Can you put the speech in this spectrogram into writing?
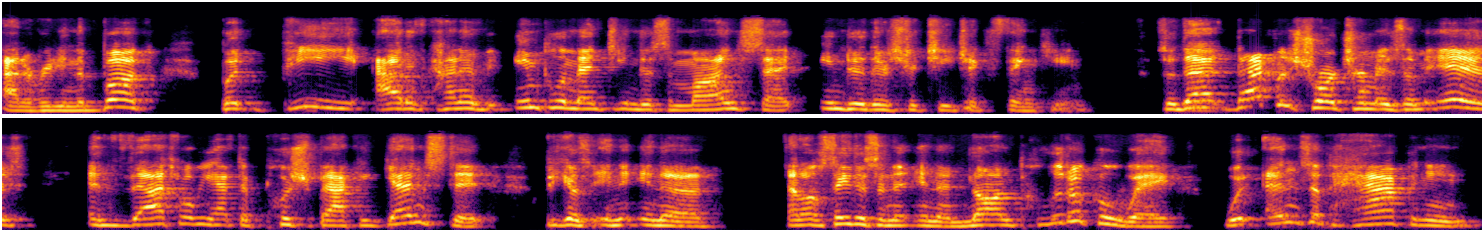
out of reading the book, but B, out of kind of implementing this mindset into their strategic thinking. So that mm. that's what short-termism is. And that's why we have to push back against it because in, in a, and I'll say this in a, in a non-political way, what ends up happening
